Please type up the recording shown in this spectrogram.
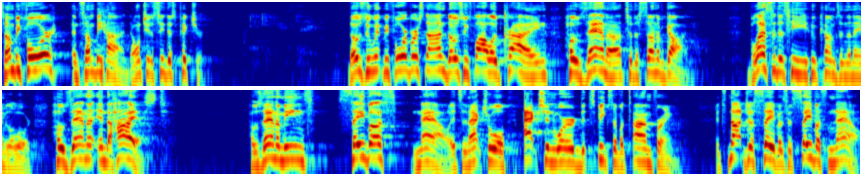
some before and some behind. I want you to see this picture. Those who went before, verse 9, those who followed, crying, Hosanna to the Son of God. Blessed is he who comes in the name of the Lord. Hosanna in the highest. Hosanna means save us now. It's an actual action word that speaks of a time frame. It's not just save us, it's save us now.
